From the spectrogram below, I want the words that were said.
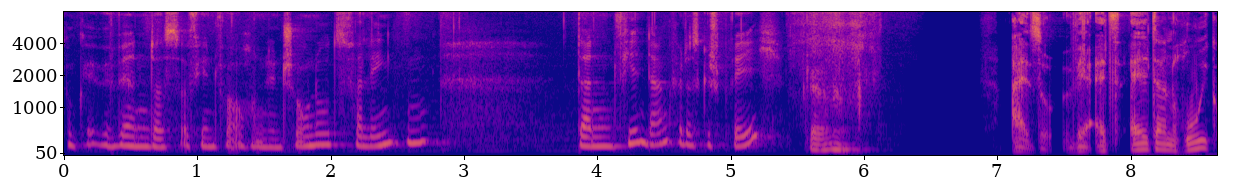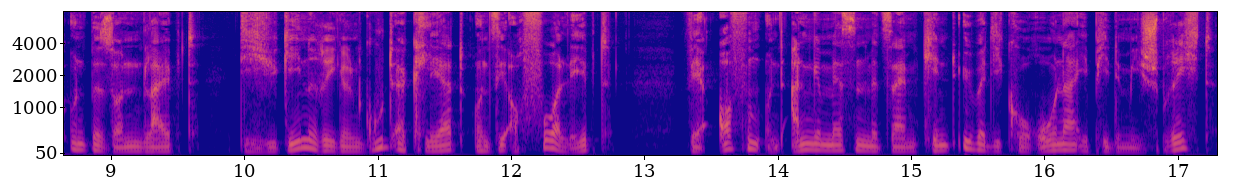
Okay, wir werden das auf jeden Fall auch in den Show Notes verlinken. Dann vielen Dank für das Gespräch. Gerne. Also, wer als Eltern ruhig und besonnen bleibt, die Hygieneregeln gut erklärt und sie auch vorlebt, Wer offen und angemessen mit seinem Kind über die Corona-Epidemie spricht,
